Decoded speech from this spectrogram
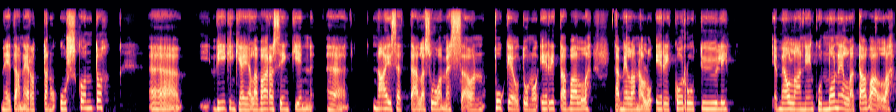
meitä on erottanut uskonto. Viikinkiajalla varsinkin naiset täällä Suomessa on pukeutunut eri tavalla, tai meillä on ollut eri korutyyli, ja me ollaan niin kuin monella tavalla –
